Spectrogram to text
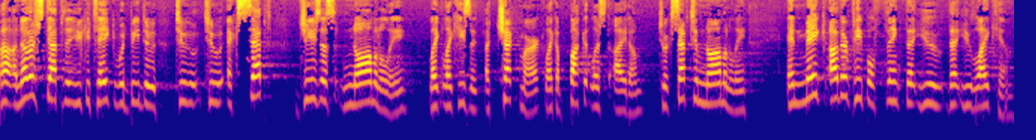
Uh, another step that you could take would be to, to, to accept Jesus nominally, like, like he's a, a check mark, like a bucket list item, to accept him nominally and make other people think that you, that you like him.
